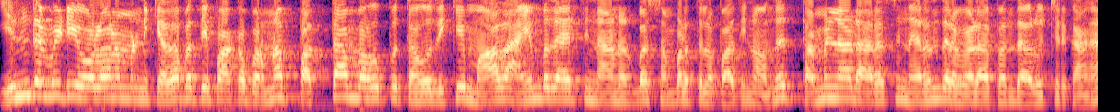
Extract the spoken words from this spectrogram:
இந்த வீடியோவில் நம்ம இன்றைக்கி எதை பற்றி பார்க்க போகிறோம்னா பத்தாம் வகுப்பு தகுதிக்கு மாதம் ஐம்பதாயிரத்தி நானூறுபா சம்பளத்தில் பார்த்தீங்கன்னா வந்து தமிழ்நாடு அரசு நிரந்தர வேலைவாய்ப்பு வந்து அறிவிச்சிருக்காங்க.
